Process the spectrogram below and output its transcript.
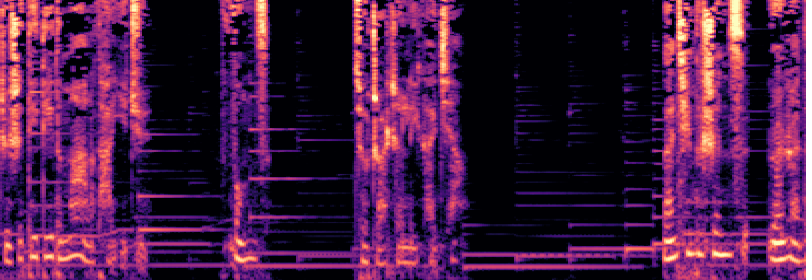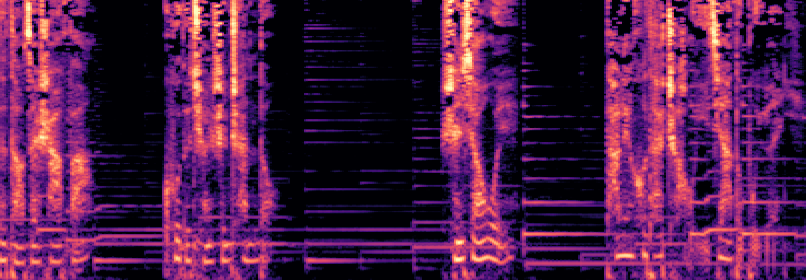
只是低低的骂了他一句“疯子”，就转身离开家。蓝青的身子软软的倒在沙发，哭得全身颤抖。沈小伟，他连和他吵一架都不愿意。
